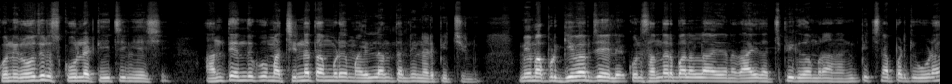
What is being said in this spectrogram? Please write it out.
కొన్ని రోజులు స్కూల్లో టీచింగ్ చేసి అంతెందుకు మా చిన్న తమ్ముడే మా ఇల్లు అంతటి నడిపించిండు. మేము అప్పుడు గివప్ చేయలే. కొన్ని సందర్భాలలో ఏదైనా రాయి చచ్చిపీకుదాంరా అని అనిపించినప్పటికీ కూడా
